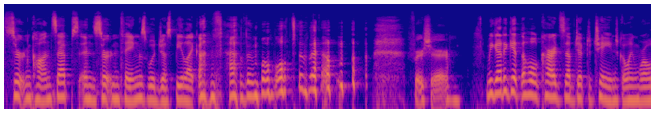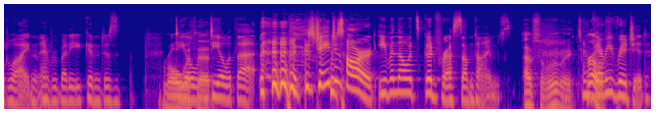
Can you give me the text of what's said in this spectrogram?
certain concepts and certain things would just be like unfathomable to them. For sure. We got to get the whole card subject to change going worldwide and everybody can just roll deal with it? deal with that. Cuz change is hard even though it's good for us sometimes. Absolutely, it's I'm growth. very rigid.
